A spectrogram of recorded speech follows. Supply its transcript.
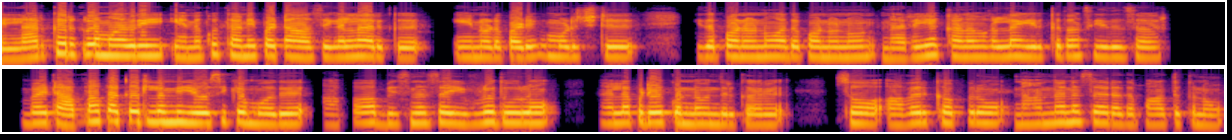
எல்லாருக்கும் இருக்கிற மாதிரி எனக்கும் தனிப்பட்ட ஆசைகள்லாம் இருக்கு. என்னோட படிப்பு முடிச்சுட்டு இதை பண்ணணும் அதை பண்ணணும் நிறைய கனவுகள்லாம் இருக்க தான் செய்யுது சார். பட் அப்பா பக்கத்துல இருந்து யோசிக்கும் போது அப்பா பிசினஸை இவ்வளோ தூரம் நல்லபடியாக கொண்டு வந்திருக்காரு. ஸோ அவருக்கு அப்புறம் நான் தானே சார் அதை பார்த்துக்கணும்.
